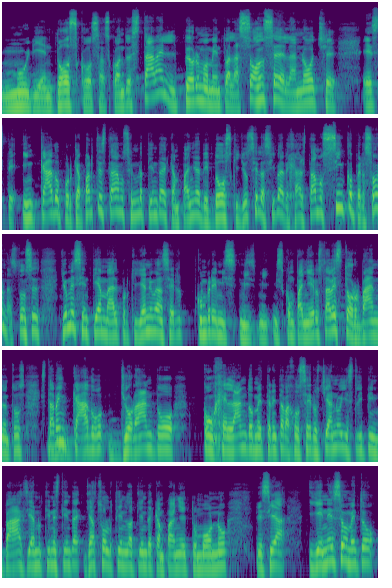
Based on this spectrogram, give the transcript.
Muy bien, dos cosas. Cuando estaba en el peor momento, a las 11 de la noche, este, hincado, porque aparte estábamos en una tienda de campaña de dos que yo se las iba a dejar, estábamos cinco personas. Entonces yo me sentía mal porque ya no iban a ser cumbre mis, mis, compañeros, estaba estorbando, entonces estaba hincado, llorando, congelándome 30 bajo ceros, ya no hay sleeping bags, ya no tienes tienda, ya solo tienes la tienda de campaña y tu mono. Decía, y en ese momento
